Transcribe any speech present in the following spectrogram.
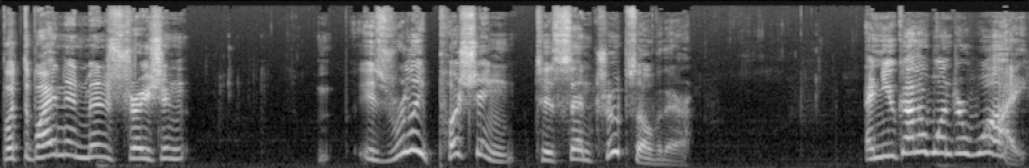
But the Biden administration is really pushing to send troops over there. And you got to wonder why.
